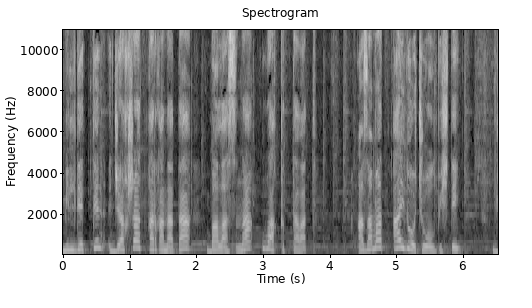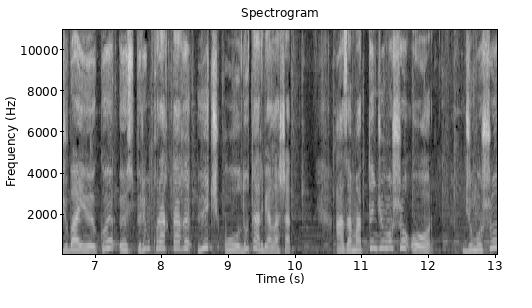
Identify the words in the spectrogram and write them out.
милдеттин жакшы аткарган ата баласына убакыт табат азамат айдоочу болуп иштейт. Жубайы экөө өспүрүм курактагы үч уулду тарбиялашат. Азаматтын жумушу оор. Жумушу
